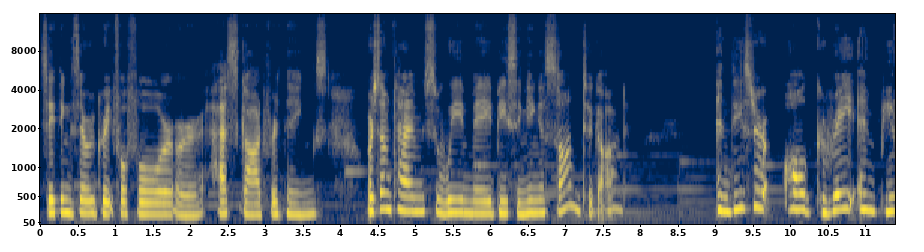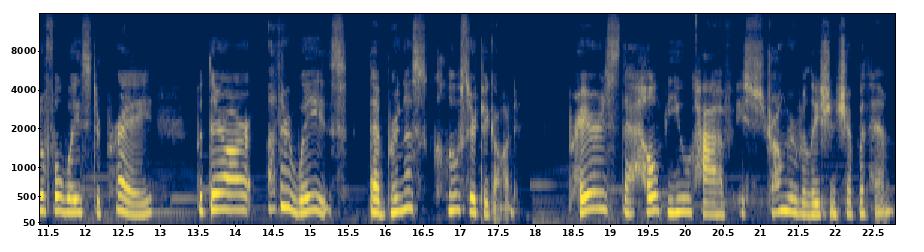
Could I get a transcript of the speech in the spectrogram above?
say things that we're grateful for, or ask God for things. Or sometimes we may be singing a song to God. And these are all great and beautiful ways to pray, but there are other ways that bring us closer to God. Prayers that help you have a stronger relationship with Him.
